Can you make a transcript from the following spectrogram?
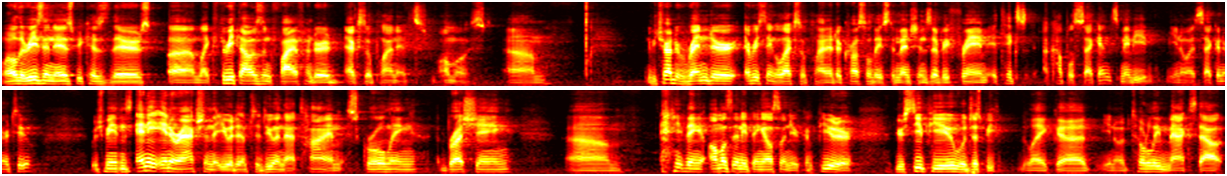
Well, the reason is because there's um, like 3,500 exoplanets almost. Um, if you try to render every single exoplanet across all these dimensions every frame, it takes a couple seconds, maybe you know, a second or two which means any interaction that you would have to do in that time, scrolling, brushing, um, anything, almost anything else on your computer, your CPU will just be like, uh, you know, totally maxed out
